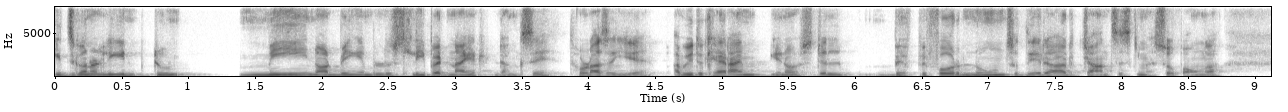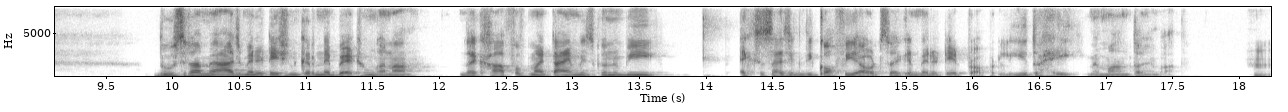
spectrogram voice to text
it's gonna lead to me not being able to sleep at night ढंग से थोड़ा सा ये अभी तो खैर I am you know still before noon so there are chances कि मैं सो पाऊँगा। दूसरा मैं आज मेडिटेशन करने बैठूँगा ना like half of my time is gonna be exercising the coffee out so I can meditate properly ये तो है ही मैं मानता हूँ बात। हम्म।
